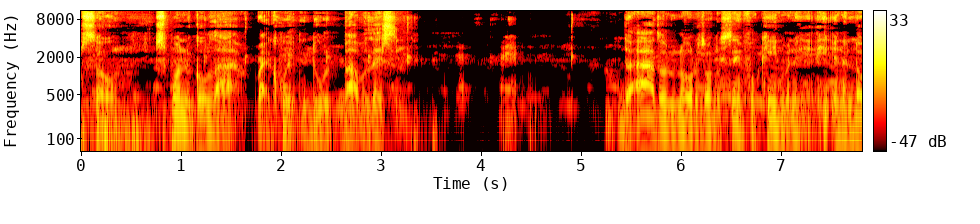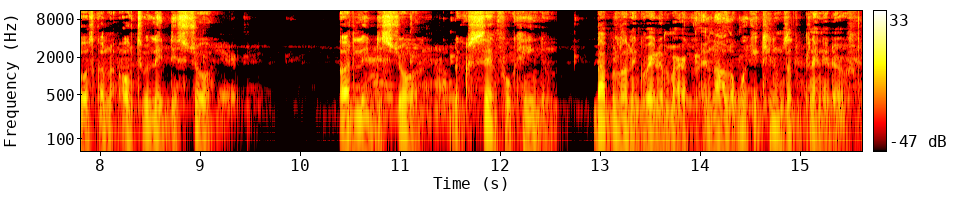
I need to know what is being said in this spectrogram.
So just wanted to go live right quick and do a Bible lesson. The eyes of the Lord is on the sinful kingdom, and, he, and the Lord is going to ultimately destroy, utterly destroy the sinful kingdom, Babylon the Great America, and all the wicked kingdoms of the planet Earth.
